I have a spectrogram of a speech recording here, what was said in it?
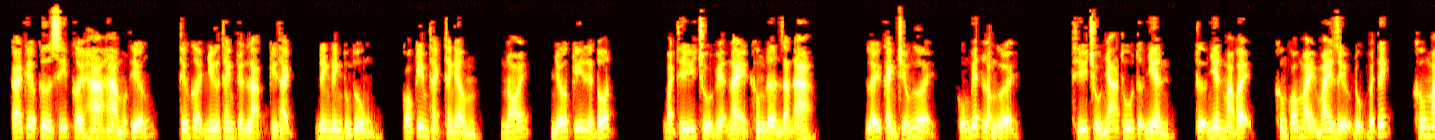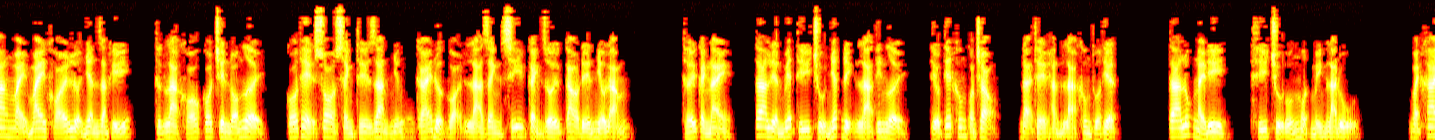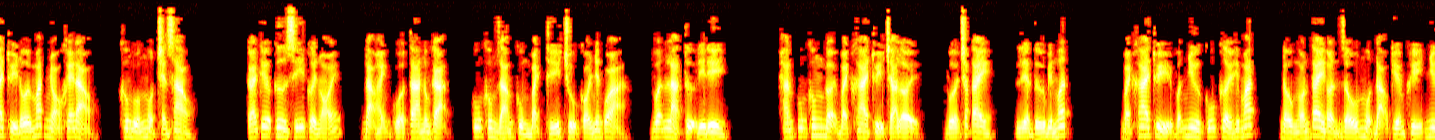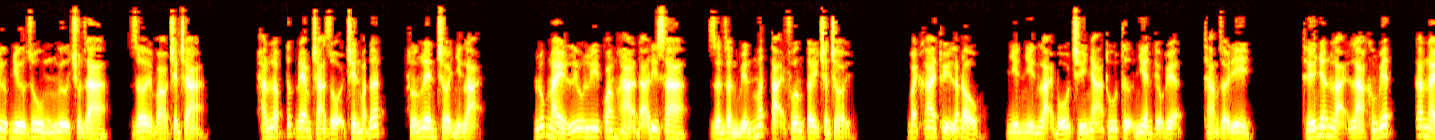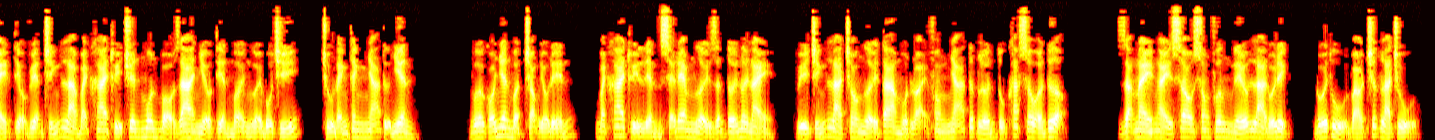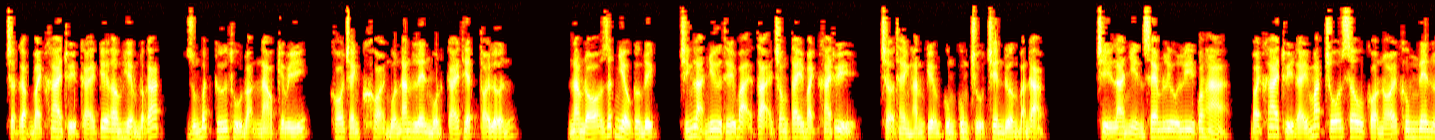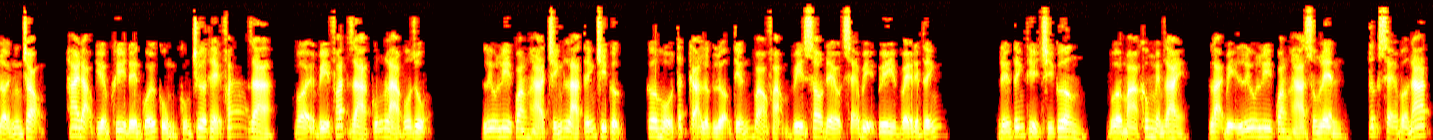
Cái kia cư sĩ cười ha ha một tiếng tiếng cười như thanh tuyển lạc kỳ thạch, đinh đinh thùng thùng, có kim thạch thanh âm, nói, nhớ kỹ liền tốt. Bạch thí chủ viện này không đơn giản a. Lấy cảnh chiếu người, cũng biết lòng người. Thí chủ nhã thu tự nhiên tự nhiên mà vậy, không có mảy may dịu đục vết tích, không mang mảy may khói lửa nhân gian khí, thực là khó có trên đó người, có thể so sánh thế gian những cái được gọi là danh sĩ cảnh giới cao đến nhiều lắm. Thấy cảnh này, ta liền biết thí chủ nhất định là tin người, tiểu tiết không quan trọng, đại thể hẳn là không thua thiệt. Ta lúc này đi, thí chủ uống một mình là đủ bạch khai thủy đôi mắt nhỏ khẽ đảo, không uống một chén sao? Cái kia cư sĩ cười nói, đạo hạnh của ta nông cạn, cũng không dám cùng bạch thí chủ có nhân quả, vẫn là tự đi đi. Hắn cũng không đợi bạch khai thủy trả lời, vừa chắc tay, liền từ biến mất. Bạch khai thủy vẫn như cũ cười hết mắt, đầu ngón tay ẩn giấu một đạo kiếm khí như như du ngư chuồn ra, rơi vào chén trà. Hắn lập tức đem trà dội trên mặt đất, hướng lên trời nhìn lại. Lúc này lưu ly quang hà đã đi xa, dần dần biến mất tại phương tây chân trời. Bạch khai thủy lắc đầu, nhìn nhìn lại bố trí nhã thu tự nhiên tiểu viện, thẳng rời đi. Thế nhân lại là không biết căn này tiểu viện chính là bạch khai thủy chuyên môn bỏ ra nhiều tiền mời người bố trí, chủ đánh thanh nhã tự nhiên. Vừa có nhân vật trọng yếu đến, bạch khai thủy liền sẽ đem người dẫn tới nơi này, vì chính là cho người ta một loại phong nhã tức lớn tục khắc sâu ấn tượng. Dạng này ngày sau song phương nếu là đối địch, đối thủ vào trước là chủ, chợt gặp bạch khai thủy cái kia âm hiểm độc ác, dùng bất cứ thủ đoạn nào kiếm ý, khó tránh khỏi muốn ăn lên một cái thiệt thòi lớn. Năm đó rất nhiều cường địch, chính là như thế bại tại trong tay bạch khai thủy, trở thành hắn kiếm cung cung chủ trên đường bàn đạp. Chỉ là nhìn xem lưu ly quang hà, bạch khai thủy đáy mắt chỗ sâu có nói không nên lời ngưng trọng hai đạo kiếm khi đến cuối cùng cũng chưa thể phát ra, bởi vì phát ra cũng là vô dụng. Lưu ly quang hà chính là tĩnh tri cực, cơ hồ tất cả lực lượng tiến vào phạm vi sau đều sẽ bị uy về đến tĩnh. Đến tĩnh thì trí cương, vừa mà không mềm dai, lại bị lưu ly quang hà xông lên, tức sẽ vỡ nát.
